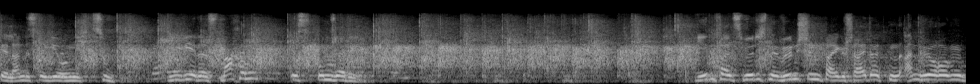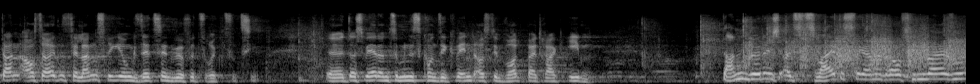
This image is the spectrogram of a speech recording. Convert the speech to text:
der Landesregierung nicht zu. Wie wir das machen, ist unser Ding. Jedenfalls würde ich mir wünschen, bei gescheiterten Anhörungen dann auch seitens der Landesregierung Gesetzentwürfe zurückzuziehen. Äh, das wäre dann zumindest konsequent aus dem Wortbeitrag eben. Dann würde ich als Zweites gerne darauf hinweisen,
